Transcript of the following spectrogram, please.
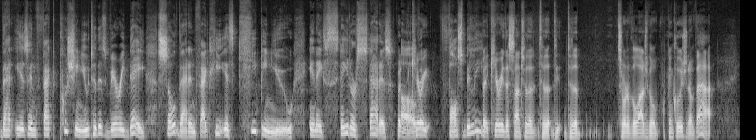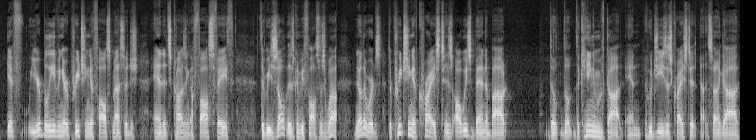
that is, in fact, pushing you to this very day, so that, in fact, he is keeping you in a state or status But of carry- false belief. But carry this on to the to the to the sort of the logical conclusion of that. If you're believing or preaching a false message and it's causing a false faith, the result is going to be false as well. In other words, the preaching of Christ has always been about the, the, the kingdom of God and who Jesus Christ is, the Son of God,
